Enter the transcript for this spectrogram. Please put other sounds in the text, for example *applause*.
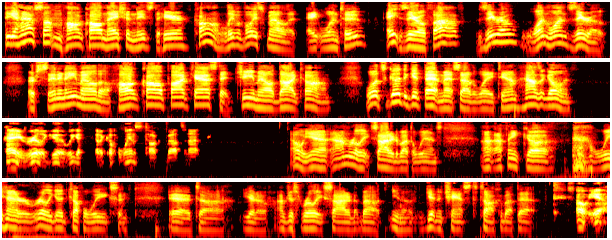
Do you have something Hog Call Nation needs to hear? Call, leave a voicemail at 812-805-0110 or send an email to hogcallpodcast at gmail.com. Well, it's good to get that mess out of the way, Tim. How's it going? Hey, really good. We got, got a couple wins to talk about tonight. Oh yeah, I'm really excited about the wins. I, I think uh, *clears throat* we had a really good couple weeks, and it uh, you know I'm just really excited about you know getting a chance to talk about that. Oh yeah,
